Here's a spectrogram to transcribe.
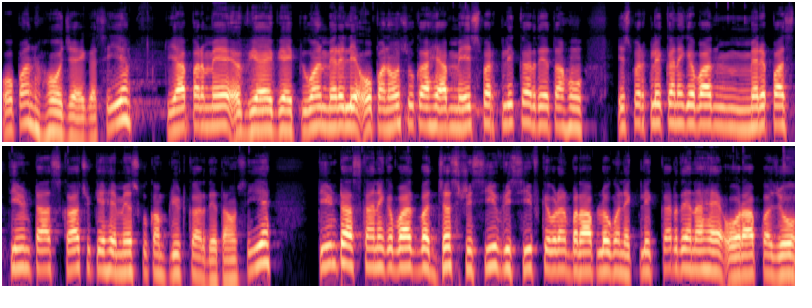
ओपन हो जाएगा सही है? तो यहाँ पर मैं V I V I P one मेरे लिए ओपन हो चुका है। अब मैं इस पर क्लिक कर देता हूँ। इस पर क्लिक करने के बाद मेरे पास तीन टास्क आ चुके हैं मैं इसको कंप्लीट कर देता हूँ सही है? तीन टास्क आने के बाद बस जस्ट रिसीव रिसीव के बटन पर आप लोगों ने क्लिक कर देना है और आपका जो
